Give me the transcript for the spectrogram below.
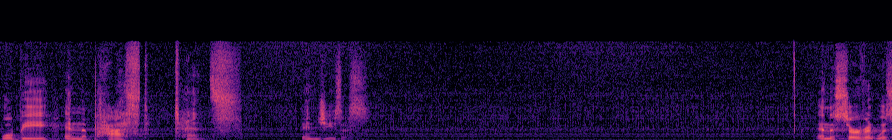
will be in the past tense in Jesus. And the servant was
